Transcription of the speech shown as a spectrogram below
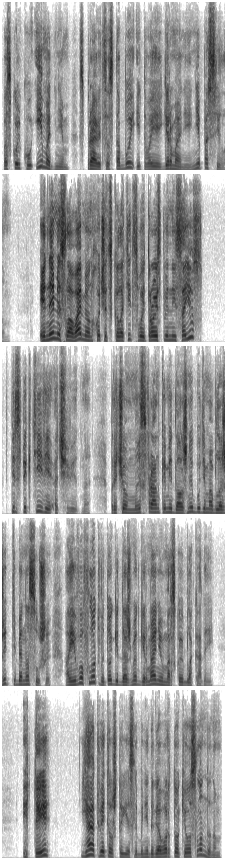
поскольку им одним справиться с тобой и твоей Германией не по силам. Иными словами, он хочет сколотить свой тройственный союз? В перспективе очевидно. Причем мы с франками должны будем обложить тебя на суше, а его флот в итоге дожмет Германию морской блокадой. И ты? Я ответил, что если бы не договор Токио с Лондоном,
